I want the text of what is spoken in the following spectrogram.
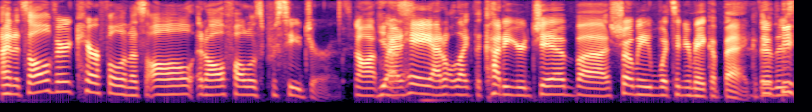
And it's all very careful and it's all it all follows procedure. It's not yes. right, hey, I don't like the cut of your jib, uh, show me what's in your makeup bag. There, there's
